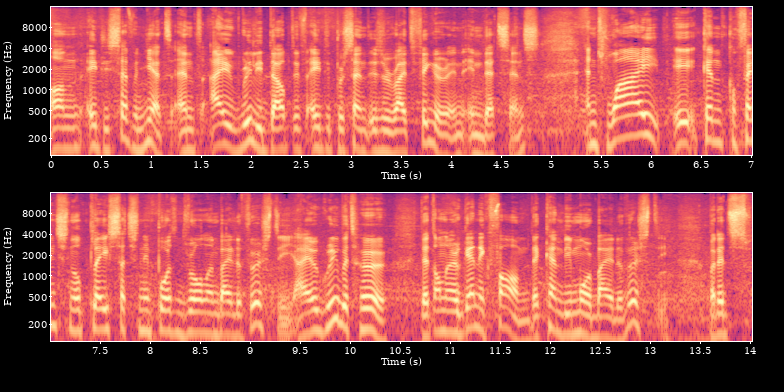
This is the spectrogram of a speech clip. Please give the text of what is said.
on 87 yet. And I really doubt if 80% is the right figure in, in that sense. And why eh, can conventional play such an important role in biodiversity? I agree with her that on an organic farm there can be more biodiversity, but it's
